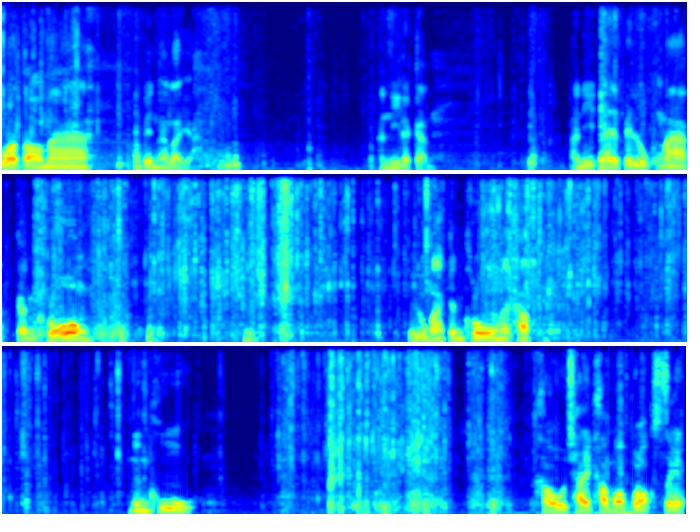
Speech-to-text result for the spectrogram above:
ตัวต่อมาเป็นอะไรอะ อันนี้ละกัน อันนี้น่าจะเป็นลูกหมากกันโครงนี่เป็นลูกหมากกันโครงนะครับหนึ่งคู่ เขาใช้คำว่าบล็อกเซต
